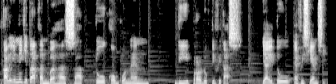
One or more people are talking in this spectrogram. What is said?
Kali ini kita akan bahas satu komponen di produktivitas, yaitu efisiensi.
